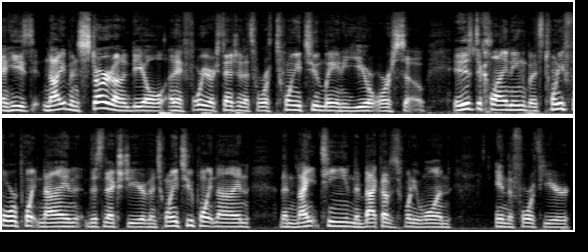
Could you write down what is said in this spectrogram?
and he's not even started on a deal on a four-year extension that's worth 22 million a year or so. It is declining, but it's 24.9 this next year, then 22.9, then 19, then back up to 21 in the fourth year,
